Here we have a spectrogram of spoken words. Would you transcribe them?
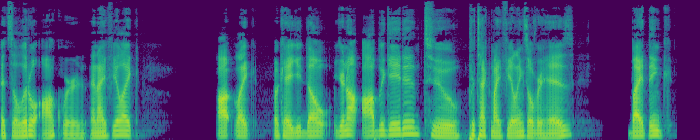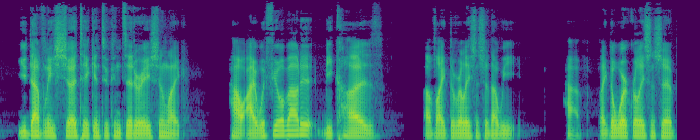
it's a little awkward. And I feel like uh, like okay, you don't you're not obligated to protect my feelings over his, but I think you definitely should take into consideration like how I would feel about it because of like the relationship that we have. Like the work relationship.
